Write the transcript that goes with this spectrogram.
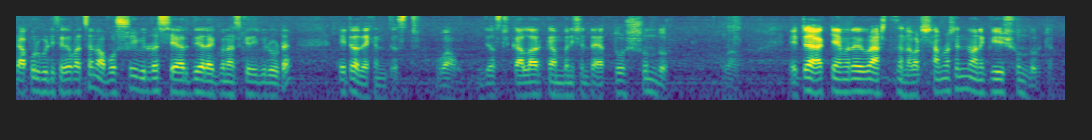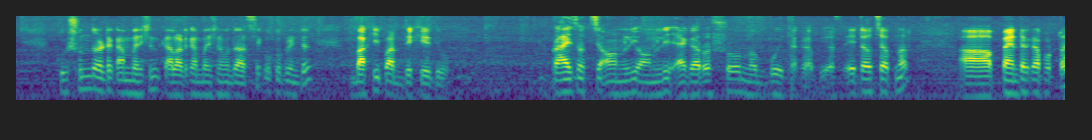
কাপড় ভিডিও থেকে পাচ্ছেন। অবশ্যই ভিডিওটা শেয়ার দিয়ে রাখবেন আজকের এই ভিডিওটা। এটা দেখেন জাস্ট ওয়াও জাস্ট কালার কম্বিনেশনটা এত সুন্দর ওয়াও এটা ক্যামেরায় আসতেছে না বাট সামনাসামনি অনেক সুন্দর। এটা খুব সুন্দর একটা কম্বিনেশন কালার কম্বিনেশনের মধ্যে আছে কোকো প্রিন্টের বাকি পার্ট দেখিয়ে দেবো। প্রাইস হচ্ছে অনলি অনলি এগারোশো নব্বই টাকা বিকজ এটা হচ্ছে আপনার প্যান্টের কাপড়টা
